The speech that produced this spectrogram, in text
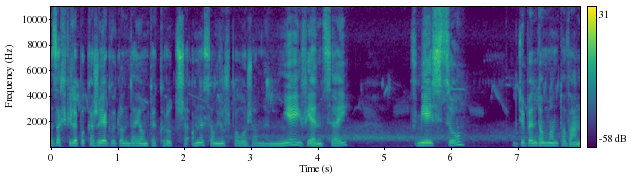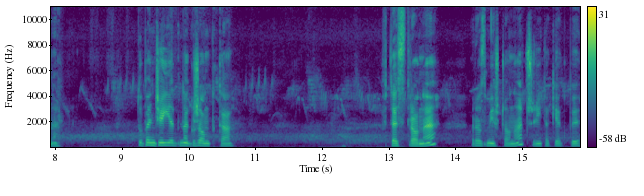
Za chwilę pokażę, jak wyglądają te krótsze. One są już położone mniej więcej w miejscu, gdzie będą montowane. Tu będzie jedna grządka w tę stronę rozmieszczona, czyli tak jakby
